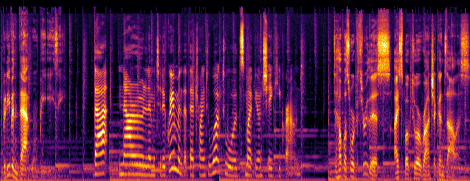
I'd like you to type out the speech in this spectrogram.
But even that won't be easy that narrow, limited agreement that they're trying to work towards might be on shaky ground. To help us work through this, I spoke to Arantxa Gonzalez.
